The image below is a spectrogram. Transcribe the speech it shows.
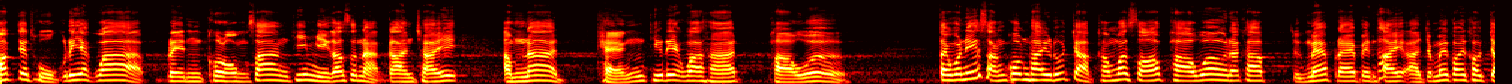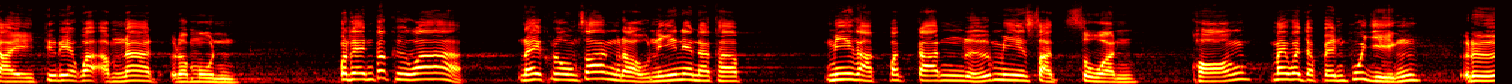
มักจะถูกเรียกว่าเป็นโครงสร้างที่มีลักษณะการใช้อำนาจ แข็งที่เรียกว่า hard power แต่วันนี้สังคมไทยรู้จักคำว่า soft power นะครับ ถึงแม้แปลเป็นไทยอาจจะไม่ค่อยเข้าใจที่เรียกว่าอำนาจระมุน ประเด็นก็คือว่าในโครงสร้างเหล่านี้เนี่ยนะครับ มีหลักประกันหรือมีสัดส่วนของไม่ว่าจะเป็นผู้หญิง หรือ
